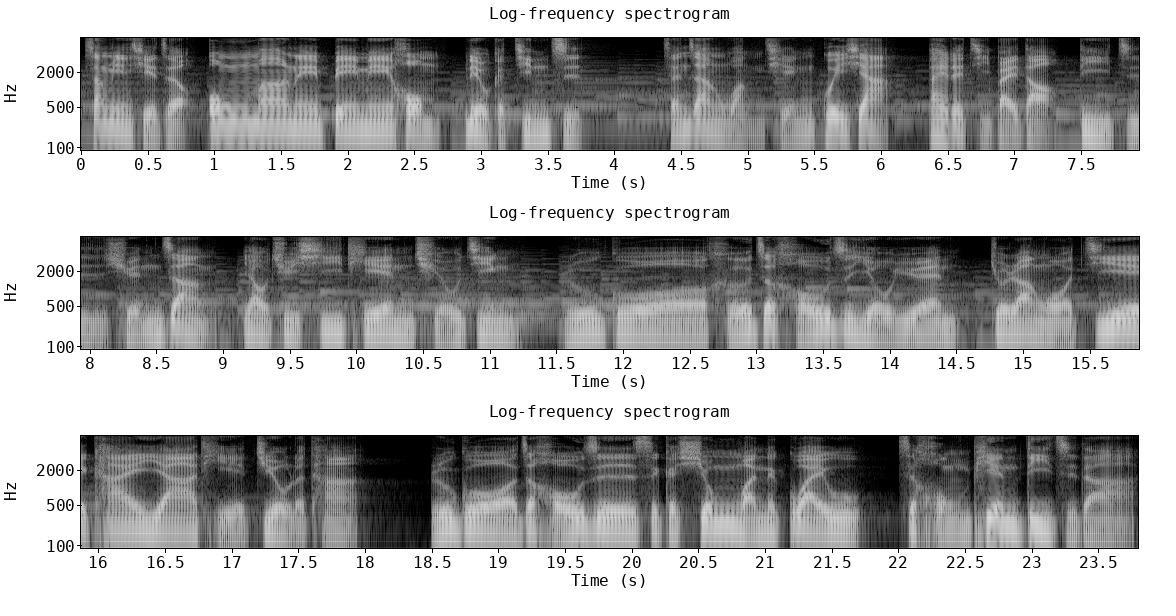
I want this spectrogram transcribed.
上面写着 “Om Mani Padme Hum” 六个金字。三藏往前跪下拜了几拜，道：“弟子玄奘要去西天求经。如果和这猴子有缘，就让我揭开压帖救了他；如果这猴子是个凶顽的怪物，是哄骗弟子的，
